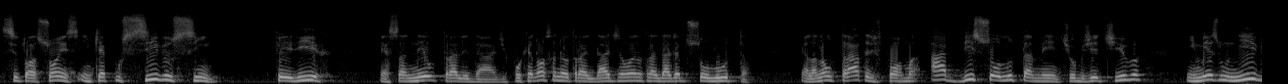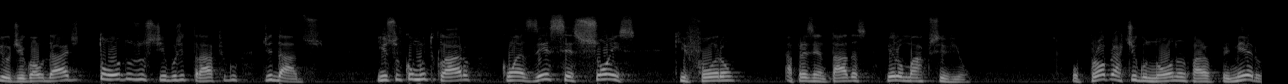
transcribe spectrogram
situações em que é possível sim ferir essa neutralidade, porque a nossa neutralidade não é neutralidade absoluta. Ela não trata de forma absolutamente objetiva, em mesmo nível de igualdade, todos os tipos de tráfego de dados. Isso ficou muito claro com as exceções que foram apresentadas pelo Marco Civil. O próprio artigo 9 no parágrafo 1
